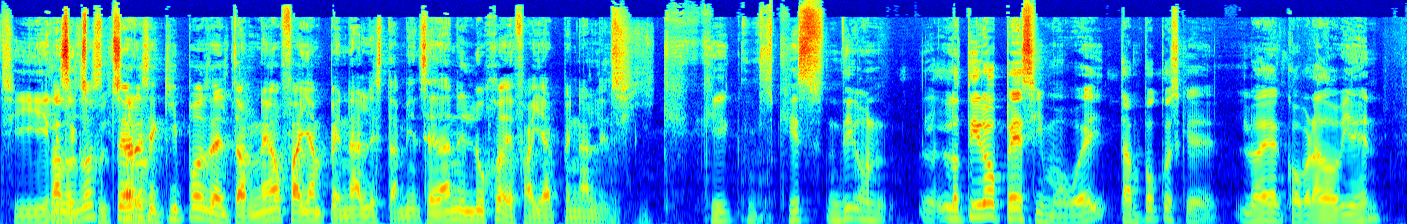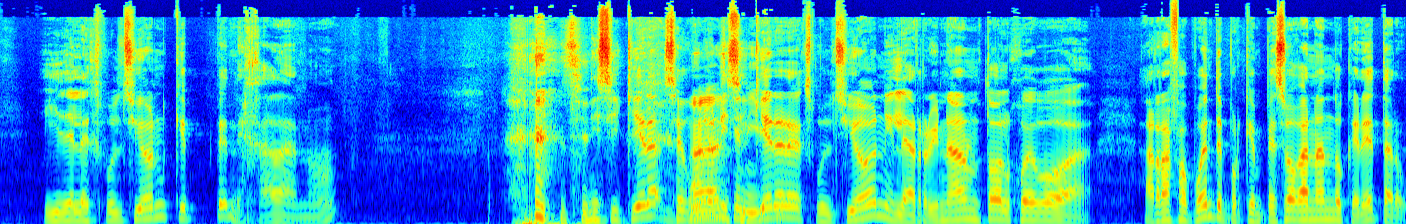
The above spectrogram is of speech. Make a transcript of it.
Sí, O sea, les los dos peores equipos del torneo fallan penales también. Se dan el lujo de fallar penales. Sí, que, que- que es, digo, lo tiró pésimo, güey. Tampoco es que lo hayan cobrado bien. Y de la expulsión, qué pendejada, ¿no? Sí. Ni siquiera, según No, ni- siquiera era expulsión y le arruinaron todo el juego a, a Rafa Puente porque empezó ganando Querétaro.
